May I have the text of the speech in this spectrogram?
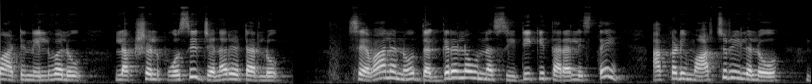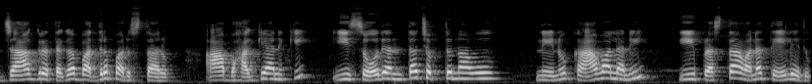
వాటి నిల్వలు లక్షలు పోసి జనరేటర్లు. శవాలను దగ్గరలో ఉన్న సిటీకి తరలిస్తే అక్కడి మార్చురీలలో జాగ్రత్తగా భద్రపరుస్తారు. ఆ భాగ్యానికి ఈ సోదంతా చెప్తున్నావు? నేను కావాలని ఈ ప్రస్తావన తేలేదు.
